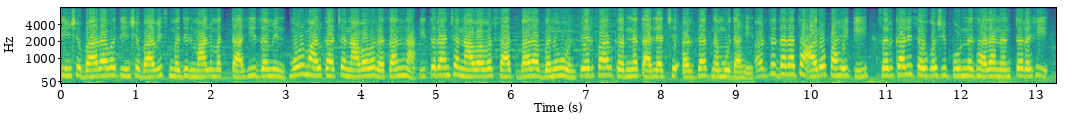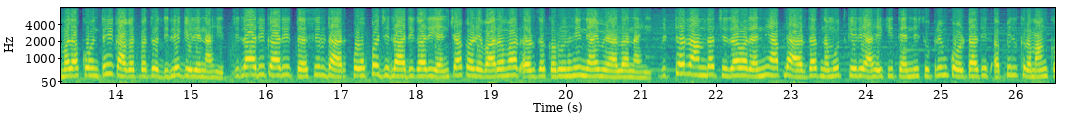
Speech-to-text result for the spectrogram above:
तीनशे बारा व तीनशे बावीस मधील मालमत्ता ही जमीन मूळ मालकाच्या नावावर असताना इतरांच्या नावावर सात बारा बनवून फेरफार करण्यात आल्याचे अर्जात नमूद आहे. अर्जदाराचा आरोप आहे की सरकारी चौकशी पूर्ण झाल्यानंतरही मला कोणतेही कागदपत्र दिले गेले नाहीत. जिल्हाधिकारी तहसीलदार व उपजिल्हाधिकारी यांच्याकडे वारंवार अर्ज करूनही न्याय मिळाला नाही. विठ्ठल रामदास चिजावर यांनी आपल्या अर्जात नमूद केले आहे की त्यांनी सुप्रीम कोर्टातील अपील क्रमांक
